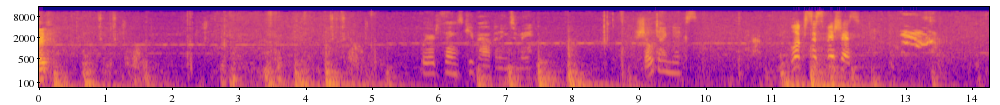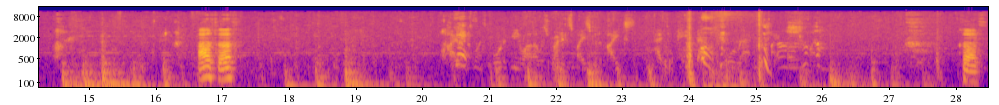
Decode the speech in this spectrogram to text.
Shit. Weird things keep happening to me. Showtime, Nix. Looks suspicious. I was first. Get. once ordered me while I was running spice for the Pykes. Had to pay back four rats Close.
